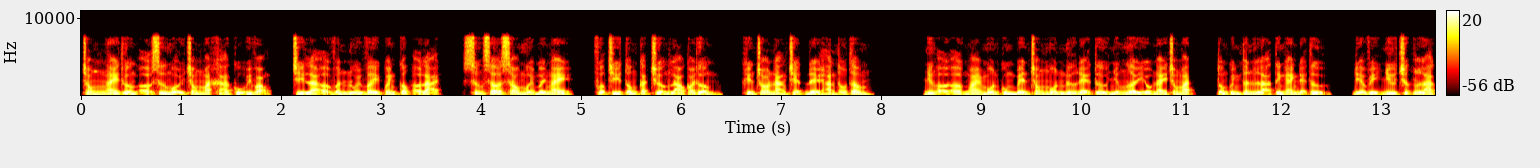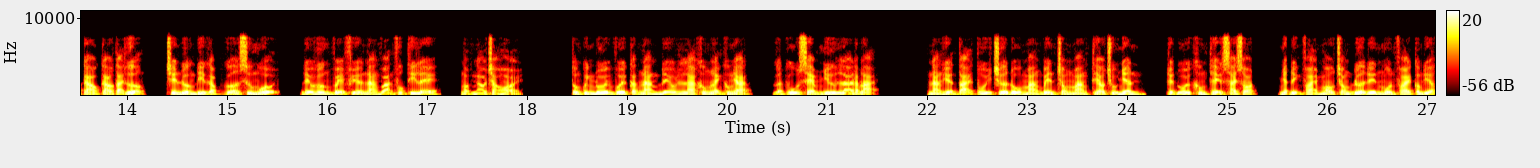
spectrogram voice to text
trong ngày thường ở sư muội trong mắt khá cụ hy vọng, chỉ là ở vân núi vây quanh cốc ở lại sưng sờ sau mười mấy ngày, phượng tri tông các trưởng lão coi thường, khiến cho nàng triệt để hàn thấu tâm. Nhưng ở ở ngoài môn cùng bên trong môn nữ đệ tử những người yếu này trong mắt, tống quỳnh thân là tinh anh đệ tử, địa vị như trước là cao cao tại thượng, trên đường đi gặp gỡ sư muội, đều hướng về phía nàng vạn phúc thi lễ, ngọt ngào chào hỏi. Tống quỳnh đối với các nàng đều là không lạnh không nhạt, gật gù xem như là đáp lại. Nàng hiện tại túi chứa đồ mang bên trong mang theo chủ nhân tuyệt đối không thể sai sót, nhất định phải mau chóng đưa đến môn phái cấm địa,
